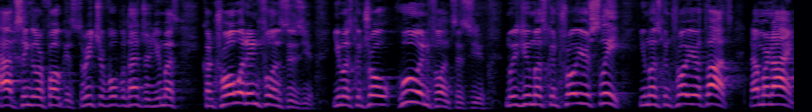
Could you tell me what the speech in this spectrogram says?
have singular focus. To reach your full potential, you must control what influences you. You must control who influences you. You must control your sleep. You must control your thoughts. Number nine,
